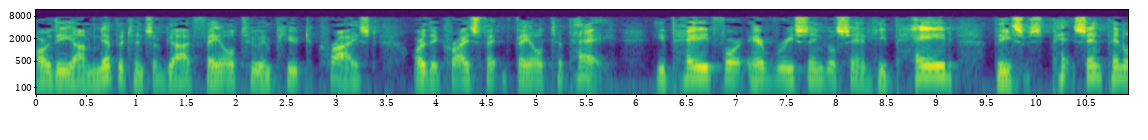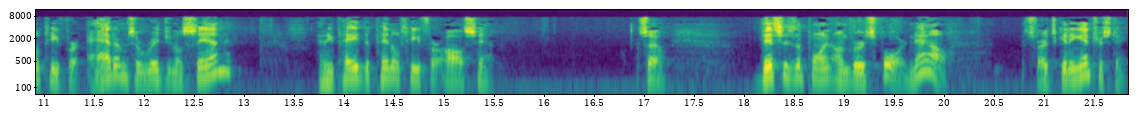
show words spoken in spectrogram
or the omnipotence of God failed to impute to Christ, or that Christ fa- failed to pay. He paid for every single sin. He paid the sin penalty for Adam's original sin, and he paid the penalty for all sin. So, this is the point on verse 4. Now, it starts getting interesting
